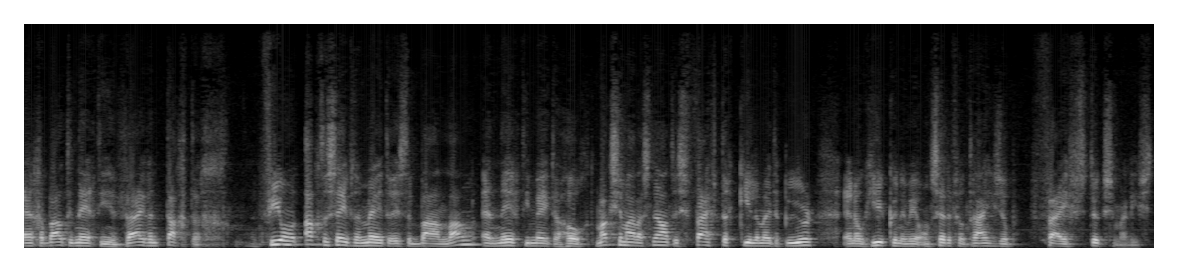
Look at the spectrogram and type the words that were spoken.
en gebouwd in 1985. 478 meter is de baan lang en 19 meter hoog. Maximale snelheid is 50 km per uur en ook hier kunnen weer ontzettend veel treintjes op, 5 stuks maar liefst.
